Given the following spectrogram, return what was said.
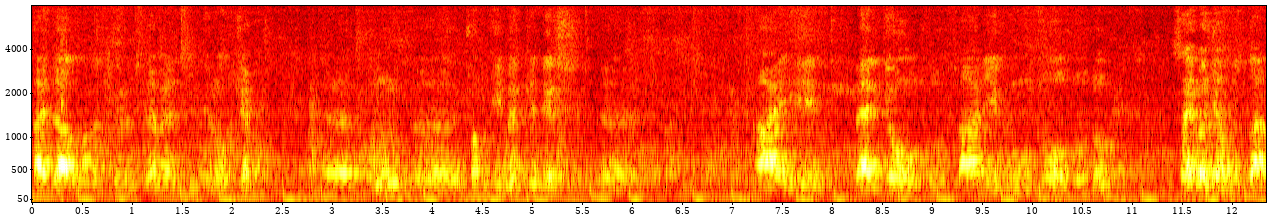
kayda almanız, görüntülemeniz mümkün olacak. E, bunun e, çok kıymetli bir e, tarihi belge olduğunu, tarihi buluntu olduğunu Sayın Hocamızdan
